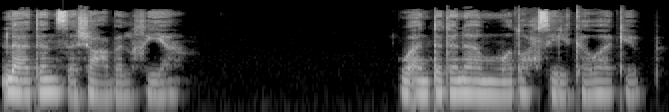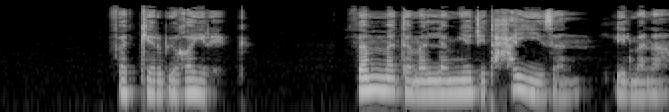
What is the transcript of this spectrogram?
لا تنس شعب الخيام. وأنت تنام وتحصي الكواكب. فكر بغيرك. ثمة من لم يجد حيزا للمنام.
